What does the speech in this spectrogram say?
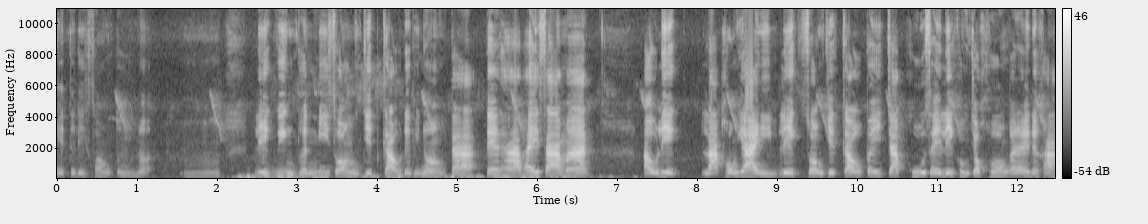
เฮ็ดแต่เด็กสองตัวเนาะอืมเลขวิ่งเพิ่นมีสองเจ็ดเก่าเด้อพี่น้องแต่แต่ถ้าไผสามารถ เอาเลขหลักของยายนี่เลขสองเจ็ดเก่าไปจับคู่ใส่เลขของเจ้าของก็ได้เด้อค่ะ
